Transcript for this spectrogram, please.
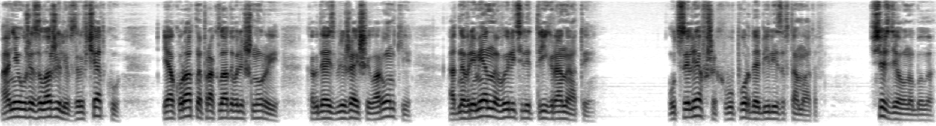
Они уже заложили взрывчатку и аккуратно прокладывали шнуры, когда из ближайшей воронки одновременно вылетели три гранаты. Уцелевших в упор добили из автоматов. Все сделано было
